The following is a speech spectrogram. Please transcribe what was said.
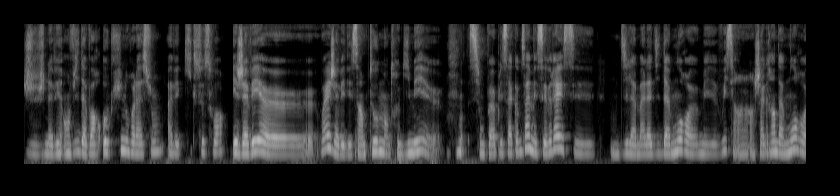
je, n'avais envie d'avoir aucune relation avec qui que ce soit. Et j'avais, euh, ouais, j'avais des symptômes, entre guillemets, euh, si on peut appeler ça comme ça, mais c'est vrai, c'est, on dit la maladie d'amour, euh, mais oui, c'est un, chagrin d'amour,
